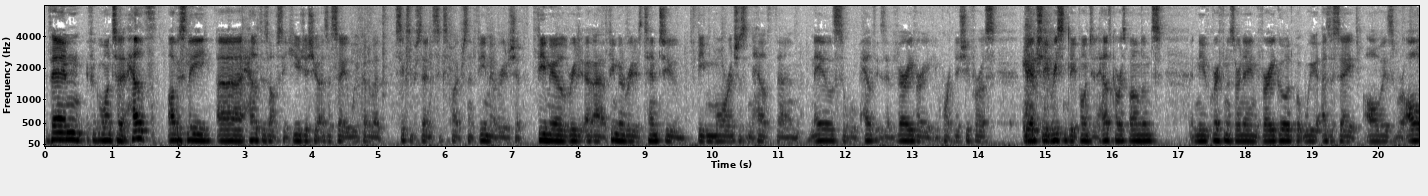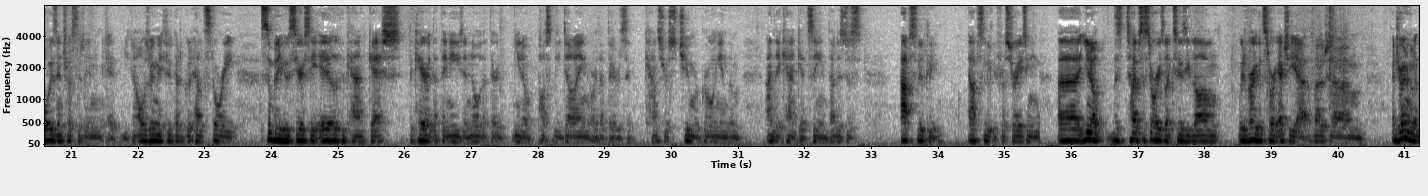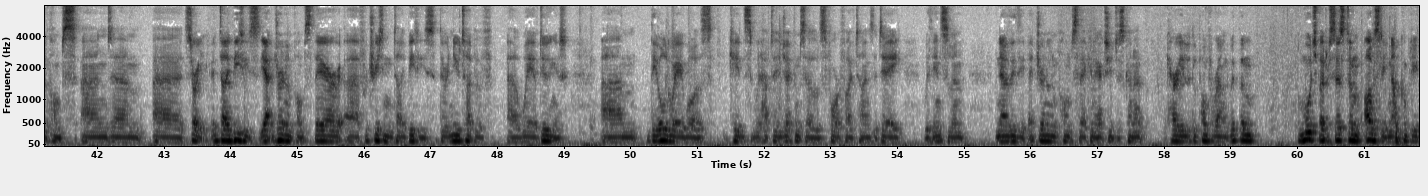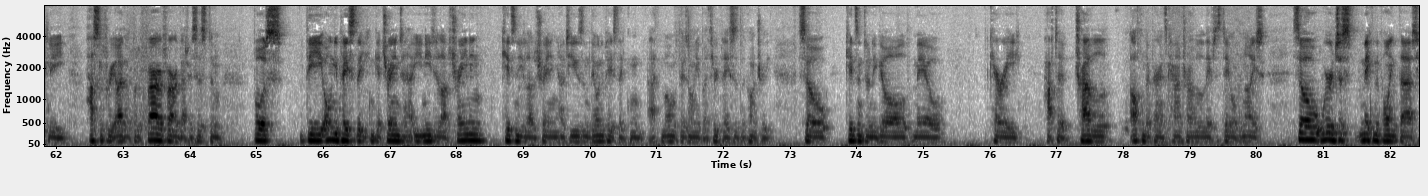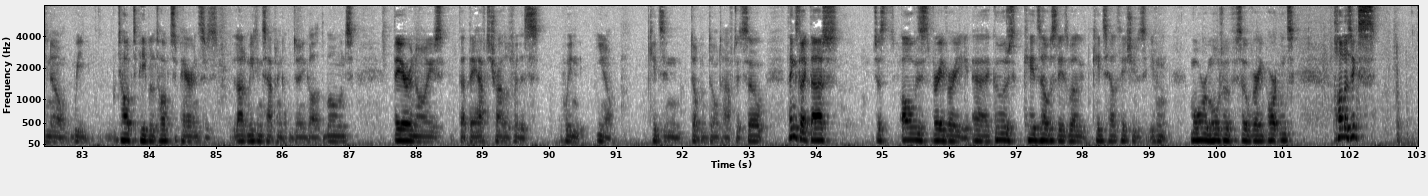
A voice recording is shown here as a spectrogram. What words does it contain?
Then, if we go on to health, obviously, uh, health is obviously a huge issue. As I say, we've got about sixty percent, sixty-five percent female readership. Female read, uh, female readers tend to be more interested in health than males, so health is a very, very important issue for us. We actually recently appointed a health correspondent. Niamh Griffin is her name, very good. But we, as I say, always we're always interested in. Uh, you can always ring me if you've got a good health story somebody who's seriously ill who can't get the care that they need and know that they're you know possibly dying or that there's a cancerous tumor growing in them and they can't get seen. That is just absolutely absolutely frustrating. Uh, you know the types of stories like Susie Long we had a very good story actually yeah about um, adrenaline pumps and um, uh, sorry diabetes. Yeah adrenaline pumps. They're uh, for treating diabetes. They're a new type of uh, way of doing it. Um, the old way was kids would have to inject themselves four or five times a day with insulin. Now the, adrenaline pumps, they can actually just kind of carry a little pump around with them. A much better system, obviously not completely hassle free either, but a far far better system. But the only places that you can get trained, uh, you need a lot of training. Kids need a lot of training how to use them. The only place they can, at the moment, there's only about three places in the country. So kids in Donegal, Mayo, Kerry have to travel often their parents can't travel; they have to stay overnight. So we're just making the point that you know we talk to people, talk to parents. There's a lot of meetings happening up in Donegal at the moment. They are annoyed that they have to travel for this when you know kids in Dublin don't have to. So things like that, just always very very uh, good. Kids obviously as well. Kids' health issues even more emotive, so very important. Politics,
